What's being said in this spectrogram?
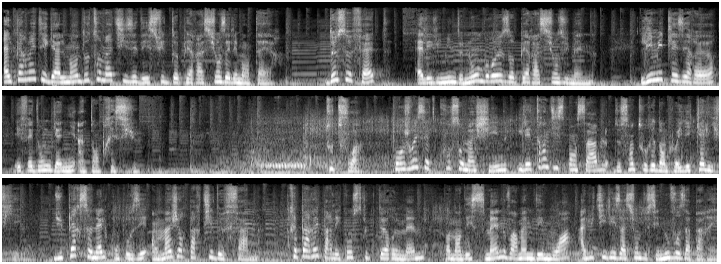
Elle permet également d'automatiser des suites d'opérations élémentaires. De ce fait, elle élimine de nombreuses opérations humaines, limite les erreurs et fait donc gagner un temps précieux. Toutefois, pour jouer cette course aux machines, il est indispensable de s'entourer d'employés qualifiés du personnel composé en majeure partie de femmes, préparé par les constructeurs eux-mêmes pendant des semaines, voire même des mois, à l'utilisation de ces nouveaux appareils.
